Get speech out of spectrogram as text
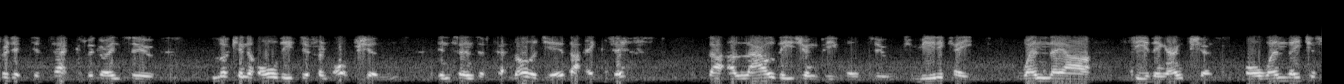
predictive text. We're going to looking at all these different options in terms of technology that exist that allow these young people to communicate when they are feeling anxious or when they just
